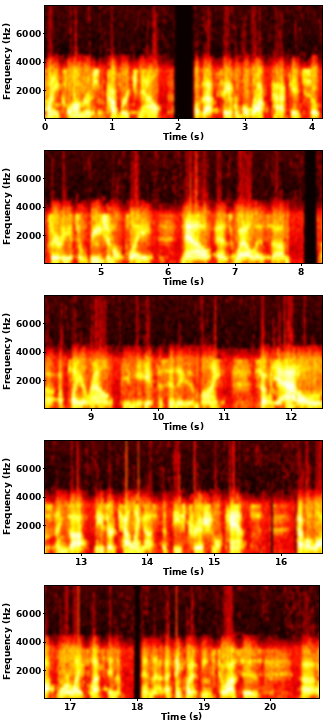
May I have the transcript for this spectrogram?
20 kilometers of coverage now of that favorable rock package. So clearly it's a regional play now as well as um, a play around the immediate vicinity of the mine. So when you add all those things up, these are telling us that these traditional camps have a lot more life left in them. And I think what it means to us is uh,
